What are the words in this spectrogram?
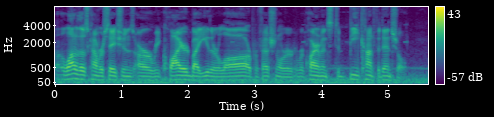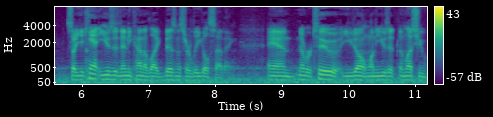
a lot of those conversations are required by either law or professional requirements to be confidential. So you can't use it in any kind of like business or legal setting. And number two, you don't want to use it unless you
